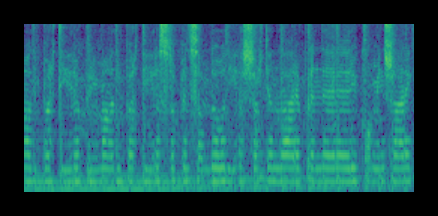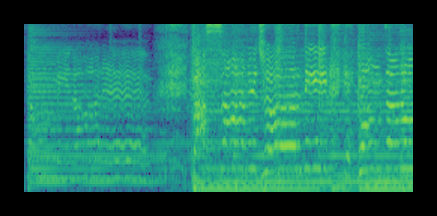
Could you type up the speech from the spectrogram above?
Prima di partire, prima di partire. Sto pensando di lasciarti andare, prendere, ricominciare camminare. Passano i giorni che contano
